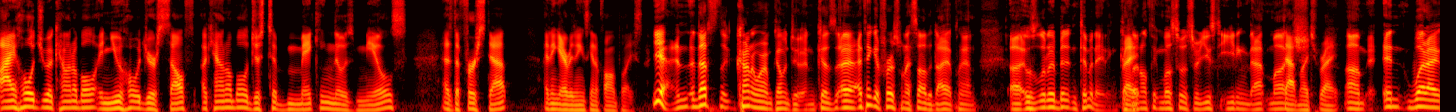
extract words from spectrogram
I hold you accountable and you hold yourself accountable just to making those meals as the first step. I think everything's going to fall in place. Yeah, and that's the kind of where I'm coming to, and because I, I think at first when I saw the diet plan, uh, it was a little bit intimidating because I don't think most of us are used to eating that much. That much, right? Um, and what I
